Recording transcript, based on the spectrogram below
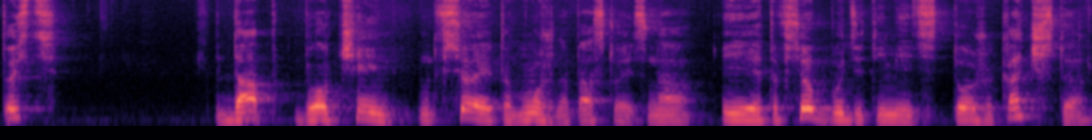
То есть DApp, блокчейн, все это можно построить на... И это все будет иметь то же качество,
